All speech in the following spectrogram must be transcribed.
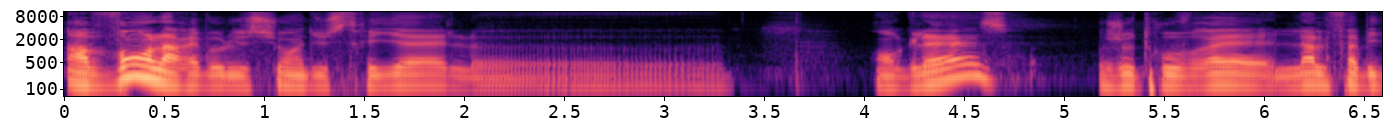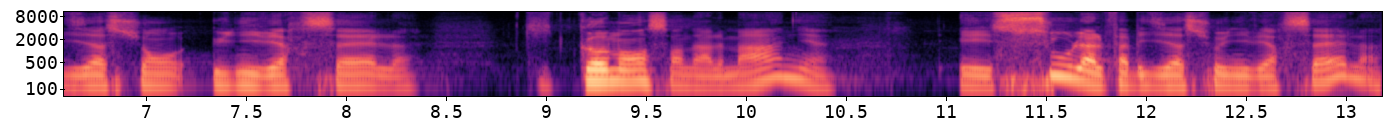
avant la révolution industrielle anglaise, je trouverais l'alphabétisation universelle qui commence en Allemagne, et sous l'alphabétisation universelle,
